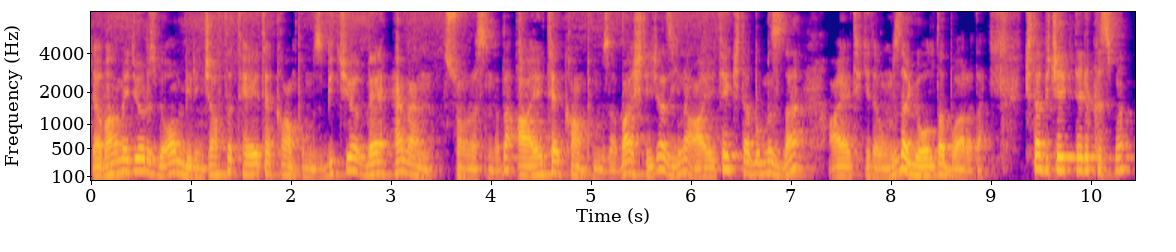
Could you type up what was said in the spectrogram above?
devam ediyoruz ve 11. hafta TYT kampımız bitiyor ve hemen sonrasında da AYT kampımıza başlayacağız. Yine AYT kitabımız da AYT kitabımız da yolda bu arada. Kitap içerikleri kısmı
